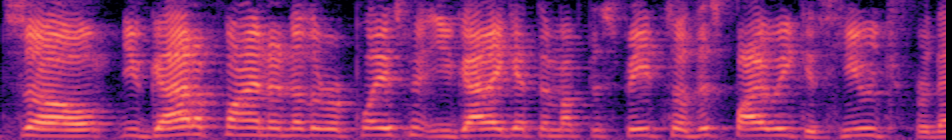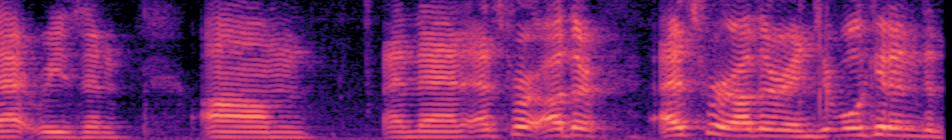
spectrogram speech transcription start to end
So you got to find another replacement. You got to get them up to speed. So this bye week is huge for that reason. Um, and then as for other as for other injuries, we'll get into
